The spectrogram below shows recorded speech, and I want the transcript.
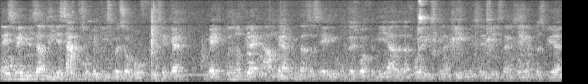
deswegen ist auch die Gesamtsumme diesmal so hoch? Ich möchte nur noch vielleicht anmerken, dass es eben, und das war für mich einer der freudigsten Ergebnisse, wie ich dann gesehen habe, dass wir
